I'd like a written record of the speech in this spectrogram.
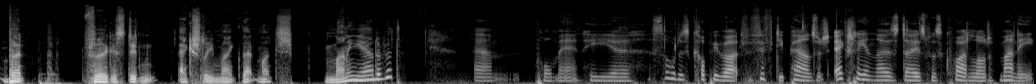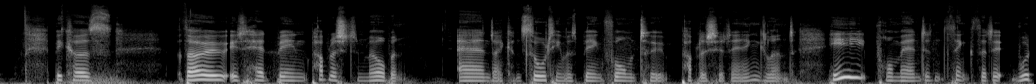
But Fergus didn't actually make that much money out of it? Um, poor man. He uh, sold his copyright for £50, which actually in those days was quite a lot of money because though it had been published in Melbourne and a consortium was being formed to publish it in England, he, poor man, didn't think that it would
